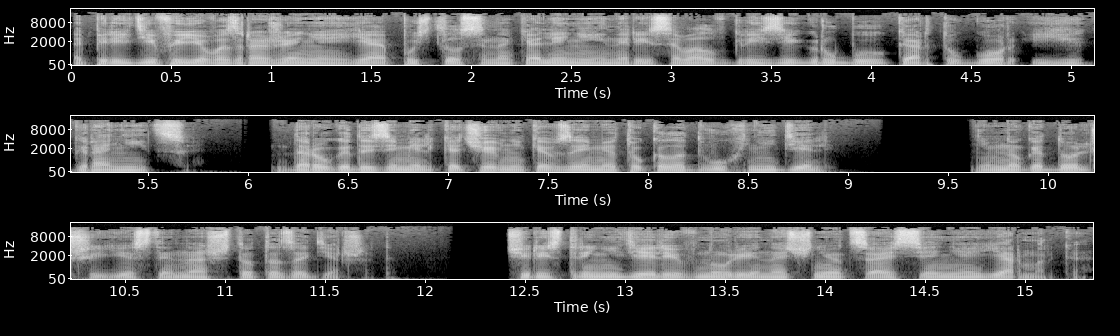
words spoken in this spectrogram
Опередив ее возражение, я опустился на колени и нарисовал в грязи грубую карту гор и их границы. Дорога до земель кочевников займет около двух недель. Немного дольше, если нас что-то задержит. Через три недели в Нуре начнется осенняя ярмарка.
